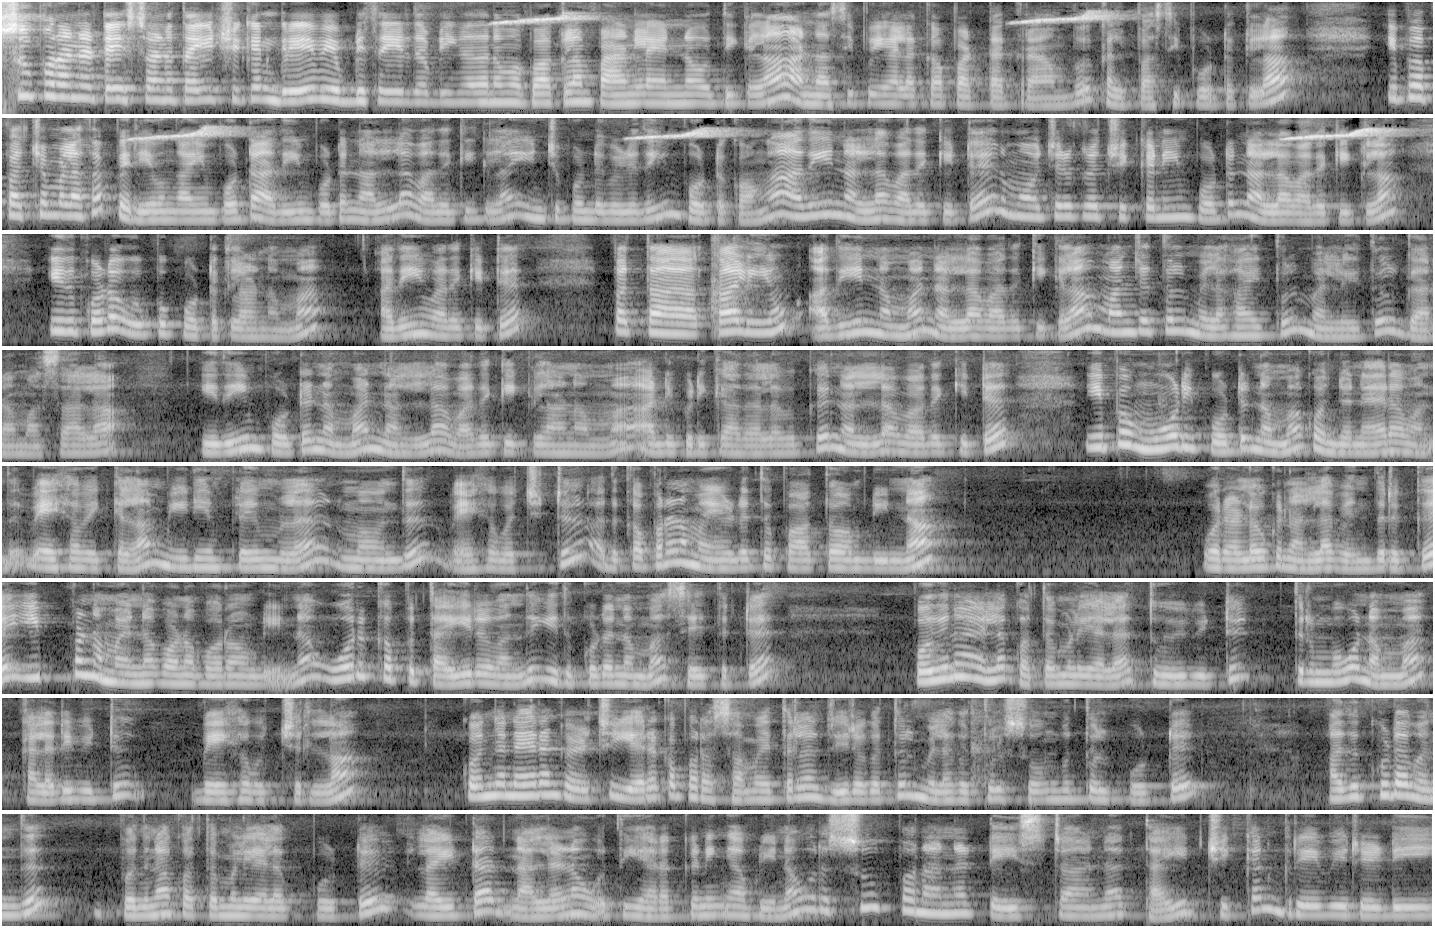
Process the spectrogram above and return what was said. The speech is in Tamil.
சூப்பரான டேஸ்ட்டான தயிர் சிக்கன் கிரேவி எப்படி செய்யுது அப்படிங்கிறத நம்ம பார்க்கலாம். பேனில் எண்ணெய் ஊற்றிக்கலாம் நசிப்பு ஏலக்காய் பட்டை கிராம்பு கல்பாசி போட்டுக்கலாம். இப்போ பச்சை மிளகாய் பெரிய வெங்காயம் போட்டு அதையும் போட்டு நல்லா வதக்கிக்கலாம். இஞ்சி பூண்டு விழுதையும் போட்டுக்கோங்க. அதையும் நல்லா வதக்கிட்டு நம்ம வச்சுருக்கிற சிக்கனையும் போட்டு நல்லா வதக்கிக்கலாம். இது கூட உப்பு போட்டுக்கலாம் நம்ம. அதையும் வதக்கிட்டு இப்போ தக்காளியும் அதையும் நம்ம நல்லா வதக்கிக்கலாம். மஞ்சத்தூள் மிளகாய்த்தூள் மல்லித்தூள் கரம் மசாலா. இதையும் போட்டு நம்ம நல்லா வதக்கிக்கலாம். நம்ம அடிப்பிடிக்காத அளவுக்கு நல்லா வதக்கிட்டு இப்போ மூடி போட்டு நம்ம கொஞ்சம் நேரம் வந்து வேக வைக்கலாம். மீடியம் ஃப்ளேமில் நம்ம வந்து வேக வச்சுட்டு அதுக்கப்புறம் நம்ம எடுத்து பார்த்தோம் அப்படின்னா ஓரளவுக்கு நல்லா வெந்திருக்கு. இப்போ நம்ம என்ன பண்ண போகிறோம் அப்படின்னா ஒரு கப்பு தயிர் வந்து இது கூட நம்ம சேர்த்துட்டு புதினா இலை கொத்தமல்லி இலை தூவி விட்டு திரும்பவும் நம்ம கிளறி விட்டு வேக வச்சிடலாம். கொஞ்சம் நேரம் கழித்து இறக்க போகிற சமயத்தில் ஜீரகத்தூள் மிளகுத்தூள் சோம்புத்தூள் போட்டு அது கூட வந்து புதினா கொத்தமல்லி இலை போட்டு லைட்டாக நல்லெண்ணெய் ஊற்றி இறக்குனீங்க அப்படின்னா ஒரு சூப்பரான டேஸ்ட்டான தயிர் சிக்கன் கிரேவி ரெடி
